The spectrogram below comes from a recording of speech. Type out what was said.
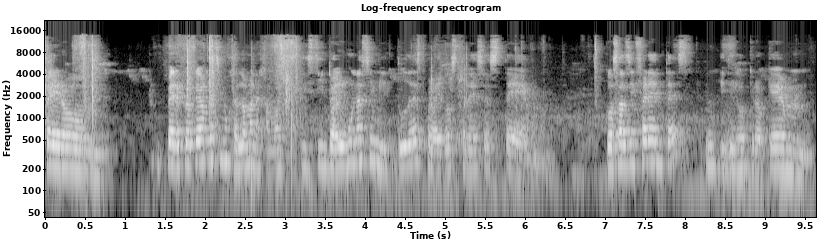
pero pero creo que hombres y mujeres lo manejamos distinto. Hay algunas similitudes, pero hay dos, tres este, cosas diferentes. Y digo, creo que, mm,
